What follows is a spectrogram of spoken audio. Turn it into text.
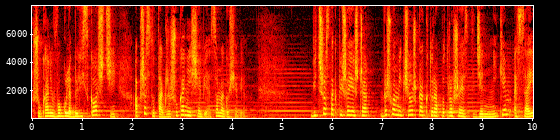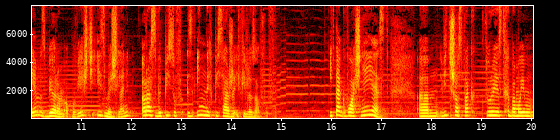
szukaniu w ogóle bliskości, a przez to także szukanie siebie, samego siebie. Witrzostak pisze jeszcze: Wyszła mi książka, która po trosze jest dziennikiem, esejem, zbiorem opowieści i zmyśleń oraz wypisów z innych pisarzy i filozofów. I tak właśnie jest. Um, Witrzostak, który jest chyba moim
